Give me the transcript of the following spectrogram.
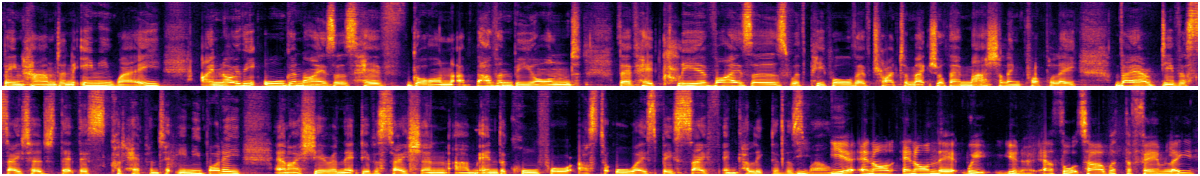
being harmed in any way. I know the organisers have gone above and beyond. They've had clear visors with people. They've tried to make sure they're marshalling properly. They are devastated that this could happen to anybody and I share in that devastation um, and the call for us to always be safe and collective as well. Yeah, and on and on that, we you know our thoughts are with the family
